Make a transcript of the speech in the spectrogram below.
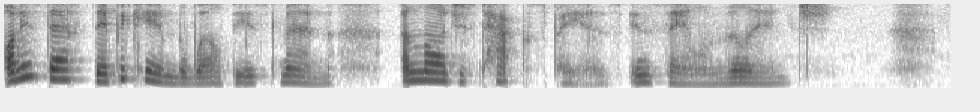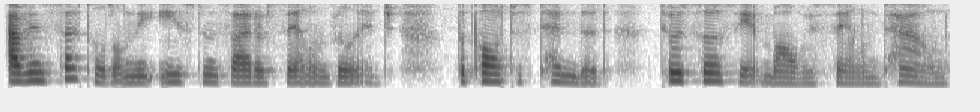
On his death, they became the wealthiest men and largest taxpayers in Salem village. Having settled on the eastern side of Salem village, the Porters tended to associate more with Salem town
